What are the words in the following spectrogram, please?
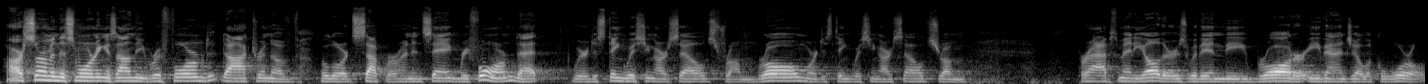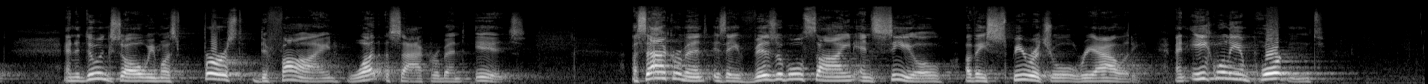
Our sermon this morning is on the Reformed doctrine of the Lord's Supper. And in saying Reformed, that we're distinguishing ourselves from Rome, we're distinguishing ourselves from perhaps many others within the broader evangelical world. And in doing so, we must first define what a sacrament is. A sacrament is a visible sign and seal of a spiritual reality. And equally important,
